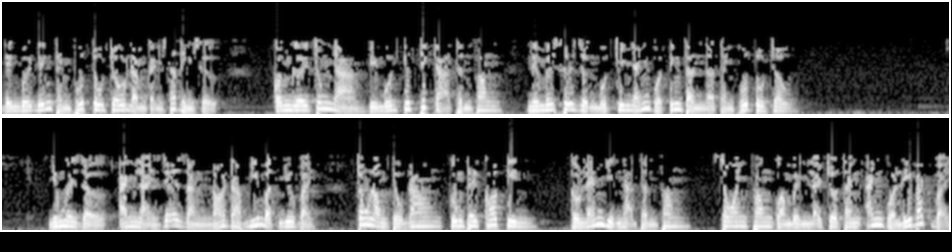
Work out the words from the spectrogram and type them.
nên mới đến thành phố Tô Châu làm cảnh sát hình sự. Còn người trong nhà vì muốn kích thích cả thần phong Nên mới xây dựng một chi nhánh của tinh thần ở thành phố Tô Châu. Nhưng bây giờ anh lại dễ dàng nói ra bí mật như vậy. Trong lòng tiểu đao cũng thấy khó tin, Cậu lén nhìn hạ thần Phong, Sao anh Phong của mình lại trở thành anh của Lý Bách vậy?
